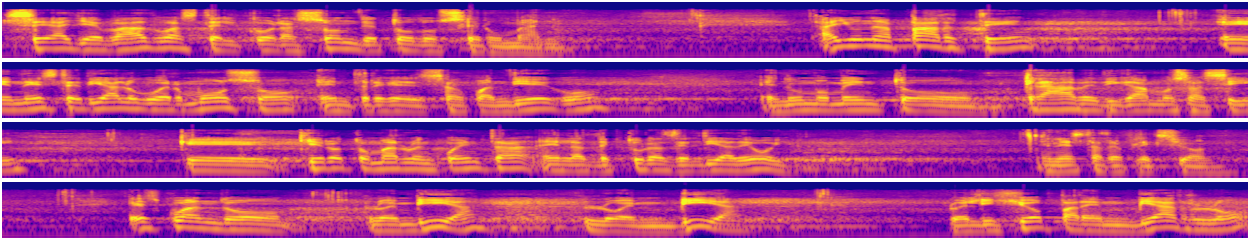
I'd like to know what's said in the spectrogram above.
sea llevado hasta el corazón de todo ser humano. Hay una parte en este diálogo hermoso entre San Juan Diego, en un momento clave, digamos así, que quiero tomarlo en cuenta en las lecturas del día de hoy, en esta reflexión. Es cuando lo envía, lo envía, lo eligió para enviarlo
